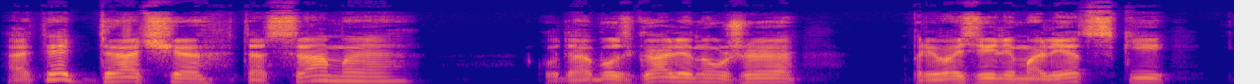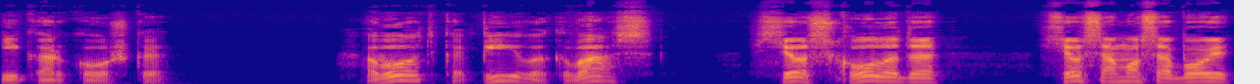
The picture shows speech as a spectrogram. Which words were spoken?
Опять дача, та самая, куда Бузгалина уже привозили Малецкий и Каркошка. Водка, пиво, квас — все с холода, все, само собой,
